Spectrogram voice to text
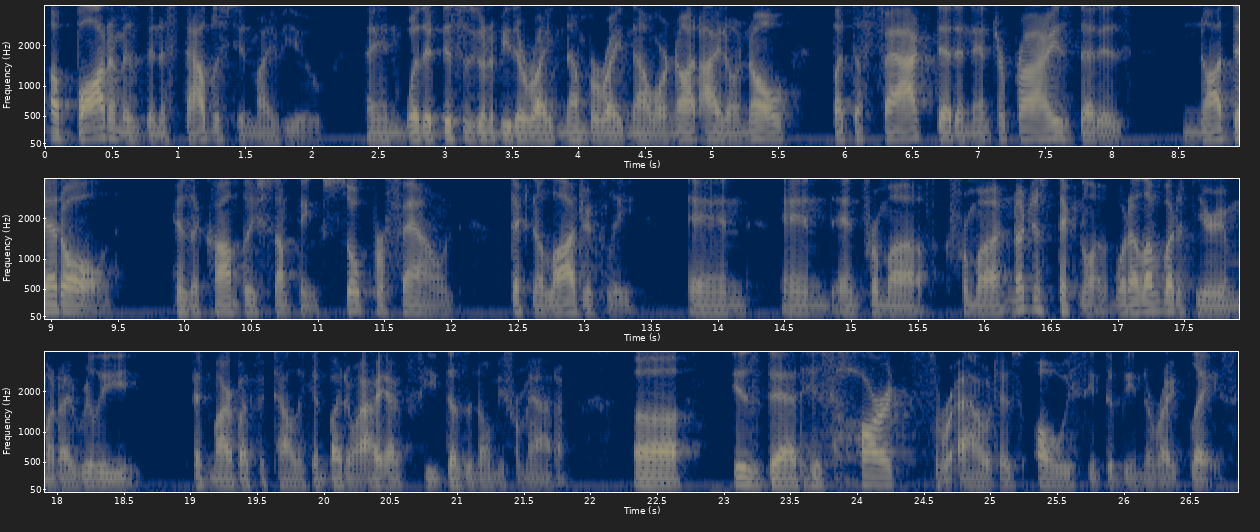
a bottom has been established in my view, and whether this is going to be the right number right now or not, I don't know. But the fact that an enterprise that is not that old has accomplished something so profound technologically and and and from a from a not just techno what I love about Ethereum, what I really admire about Vitalik, and by the way, I, if he doesn't know me from Adam, uh, is that his heart throughout has always seemed to be in the right place.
